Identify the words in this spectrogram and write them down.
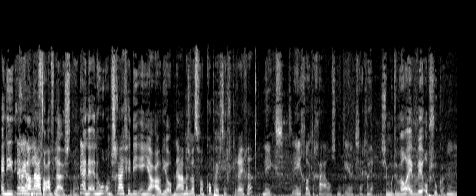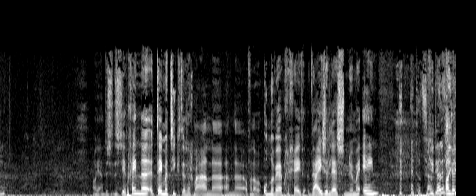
En die kan je dan later afluisteren. Ja. En, en hoe omschrijf je die in jouw audio-opnames? Wat voor een kop heeft hij gekregen? Niks. Het is één grote chaos, moet ik eerlijk zeggen. Oh ja, dus je moet hem wel even weer opzoeken. Mhm. Oh ja, dus, dus je hebt geen eh, thematiek er, zeg maar, aan, eh, aan, eh, of een onderwerp gegeven. Wijze les nummer 1. Dat zou ik wel eens kunnen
